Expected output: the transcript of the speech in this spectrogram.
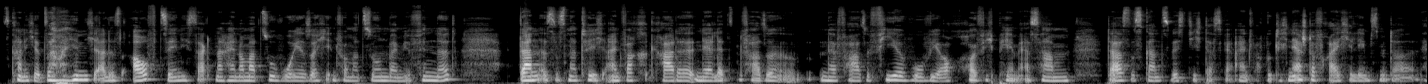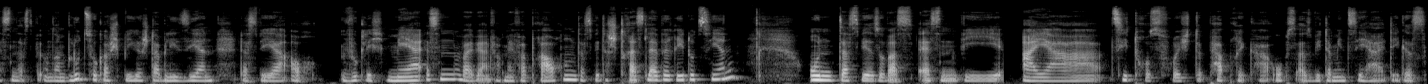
Das kann ich jetzt aber hier nicht alles aufzählen. Ich sage nachher nochmal zu, wo ihr solche Informationen bei mir findet. Dann ist es natürlich einfach gerade in der letzten Phase, in der Phase 4, wo wir auch häufig PMS haben, da ist es ganz wichtig, dass wir einfach wirklich nährstoffreiche Lebensmittel essen, dass wir unseren Blutzuckerspiegel stabilisieren, dass wir auch wirklich mehr essen, weil wir einfach mehr verbrauchen, dass wir das Stresslevel reduzieren und dass wir sowas essen wie Eier, Zitrusfrüchte, Paprika, Obst, also Vitamin C-haltiges,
